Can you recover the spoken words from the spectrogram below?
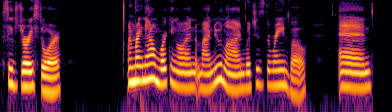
Seeds Jewelry Store. And right now I'm working on my new line, which is the rainbow. And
